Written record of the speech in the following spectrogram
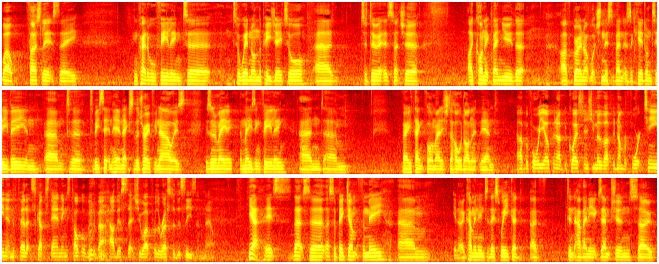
well, firstly, it's a incredible feeling to to win on the PGA Tour, uh, to do it at such a iconic venue that I've grown up watching this event as a kid on TV, and um, to to be sitting here next to the trophy now is is an ama- amazing feeling, and um, very thankful I managed to hold on at the end. Uh, before we open up the questions, you move up to number 14 in the FedEx Cup standings. Talk a little bit about how this sets you up for the rest of the season now. Yeah, it's that's a, that's a big jump for me. Um, you know, coming into this week, I I've, didn't have any exemptions, so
